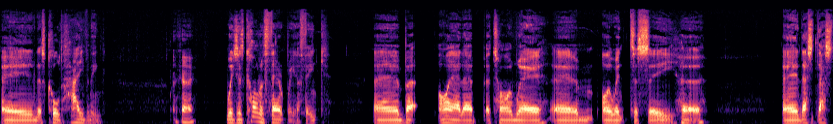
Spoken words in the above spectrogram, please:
and it's called Havening, Okay. which is kind of therapy, I think. Um, but I had a, a time where um, I went to see her, and that's that's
